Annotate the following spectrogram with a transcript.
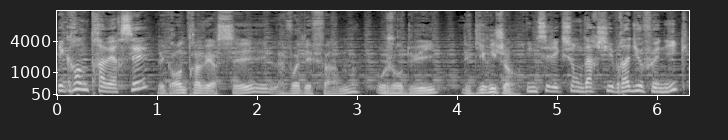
Les grandes traversées. Les grandes traversées, la voix des femmes, aujourd'hui les dirigeants. Une sélection d'archives radiophoniques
